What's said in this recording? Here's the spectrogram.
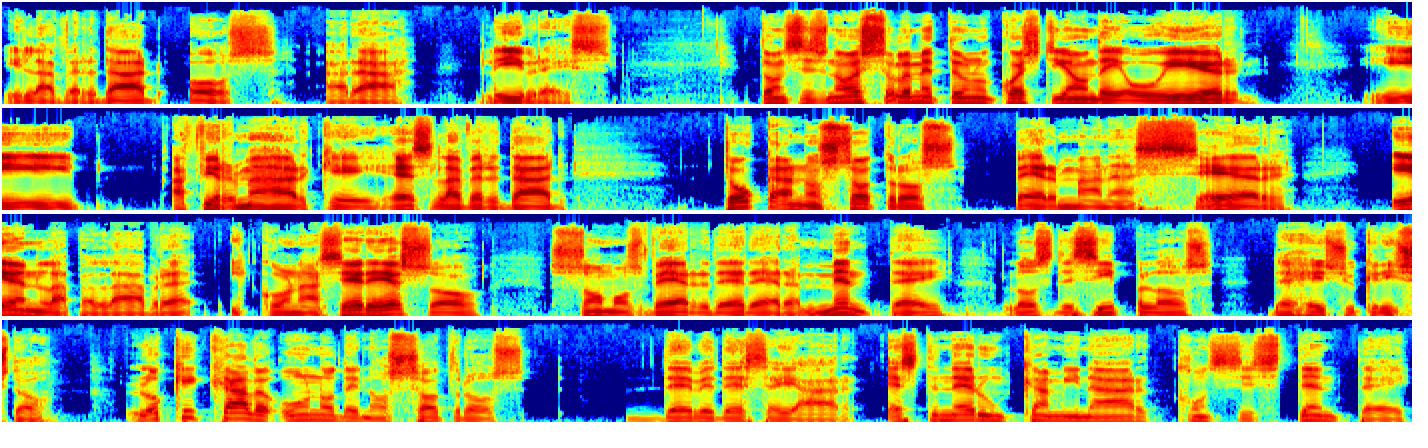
y la verdad os hará libres. Entonces no es solamente una cuestión de oír y afirmar que es la verdad, toca a nosotros permanecer en la palabra y con hacer eso somos verdaderamente los discípulos de Jesucristo. Lo que cada uno de nosotros debe desear es tener un caminar consistente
